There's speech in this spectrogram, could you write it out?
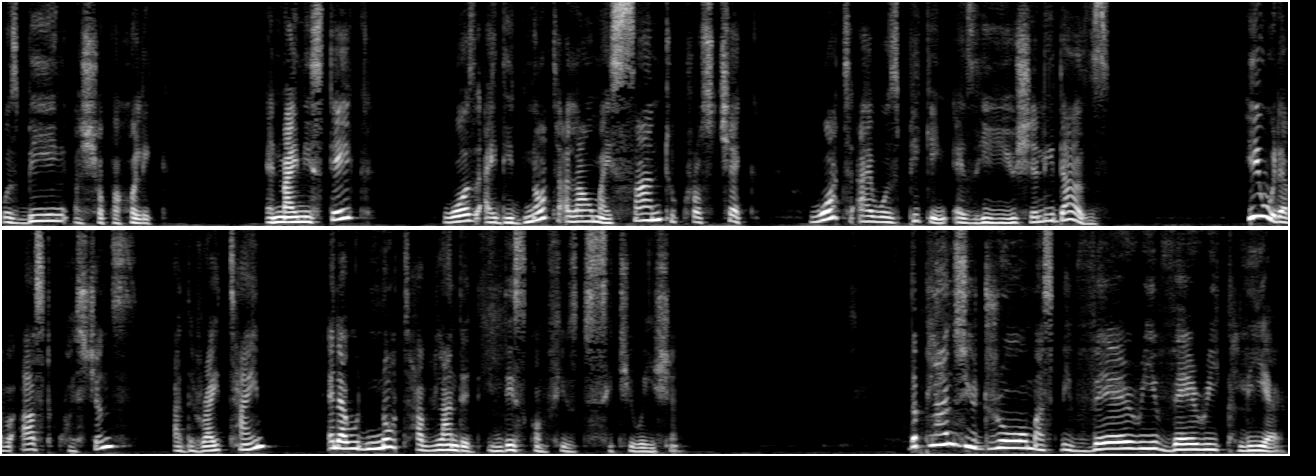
was being a shopaholic. And my mistake was I did not allow my son to cross check what I was picking as he usually does. He would have asked questions at the right time, and I would not have landed in this confused situation. The plans you draw must be very, very clear.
